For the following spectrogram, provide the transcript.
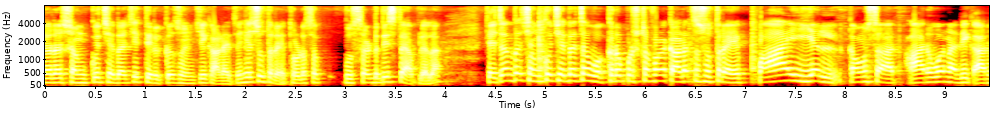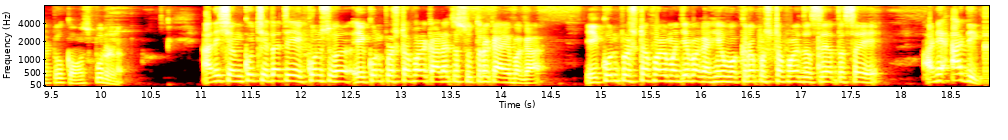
तर शंकुछेदाची तिरकस उंची काढायचं हे सूत्र आहे. थोडंसं पुसट दिसतंय आपल्याला. त्याच्यानंतर शंकुछेदाचा वक्र पृष्ठफळ काढायचं सूत्र आहे पाय यल कंसात आर वन अधिक आर टू कंस पूर्ण. आणि शंकुछेदाचे एकूण एकूण पृष्ठफळ काढायचं सूत्र काय आहे बघा? एकूण पृष्ठफळ म्हणजे बघा हे वक्र पृष्ठफळ जसं आहे तसं आहे. आणि अधिक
